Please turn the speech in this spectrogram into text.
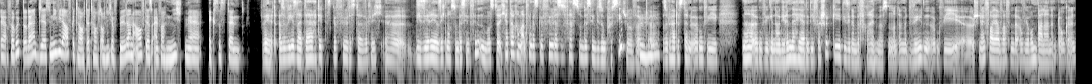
Ja, verrückt, oder? Der ist nie wieder aufgetaucht. Der taucht auch nicht auf Bildern auf. Der ist einfach nicht mehr existent. Wild. Also wie gesagt, da hatte ich das Gefühl, dass da wirklich äh, die Serie sich noch so ein bisschen finden musste. Ich hatte auch am Anfang das Gefühl, dass es fast so ein bisschen wie so ein Procedural wirkte. Mhm. Also du hattest dann irgendwie, na, irgendwie genau die Rinderherde, die verschütt geht, die sie dann befreien müssen und dann mit wilden irgendwie äh, Schnellfeuerwaffen da irgendwie rumballern im Dunkeln.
